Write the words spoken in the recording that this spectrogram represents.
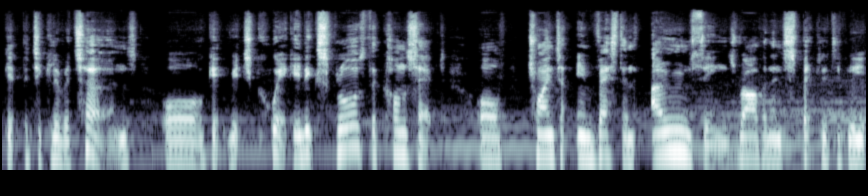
get particular returns or get rich quick, it explores the concept of trying to invest and own things rather than speculatively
